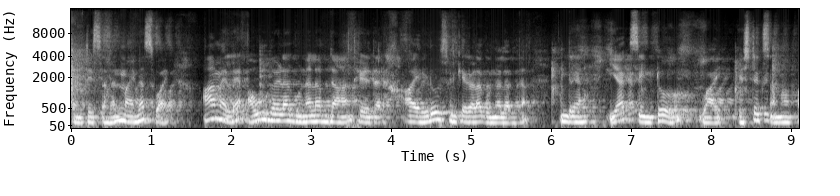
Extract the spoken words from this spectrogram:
ಟ್ವೆಂಟಿ ಸೆವೆನ್ ಮೈನಸ್ ವಾಯ್ ಆಮೇಲೆ ಅವುಗಳ ಗುಣಲಬ್ಧ ಅಂತ ಹೇಳಿದ್ದಾರೆ. ಆ ಎರಡೂ ಸಂಖ್ಯೆಗಳ ಗುಣಲಬ್ಧ. ಅಂದರೆ ಎಕ್ಸ್ ಇಂಟು ವಾಯ್ ಎಷ್ಟಕ್ಕೆ ಸಮಪ್ಪ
